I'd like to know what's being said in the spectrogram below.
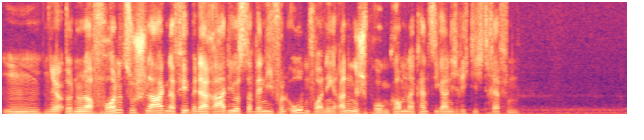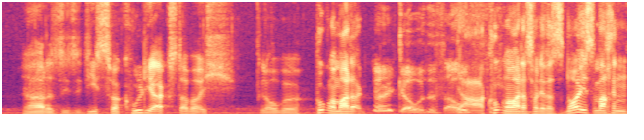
Mhm, ja. So nur nach vorne zu schlagen, da fehlt mir der Radius, wenn die von oben vor allen Dingen rangesprungen kommen, dann kannst du die gar nicht richtig treffen. Ja, das, die, die ist zwar cool, die Axt, aber ich glaube. Gucken wir mal, da, Ja, ich glaube, das ist auch. ja, gucken wir mal, dass wir da was Neues machen.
